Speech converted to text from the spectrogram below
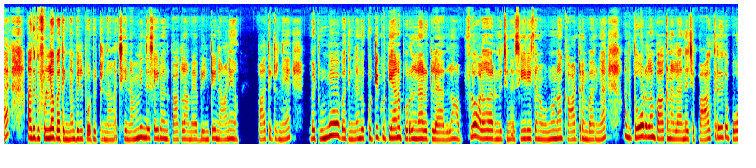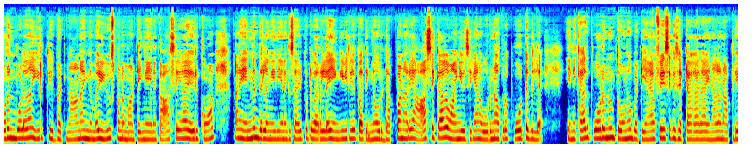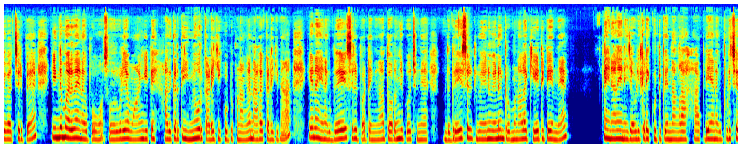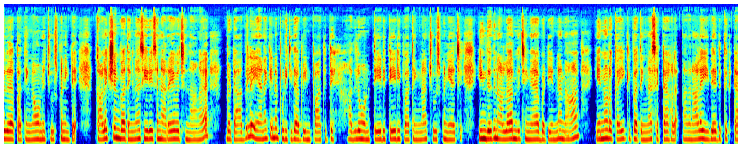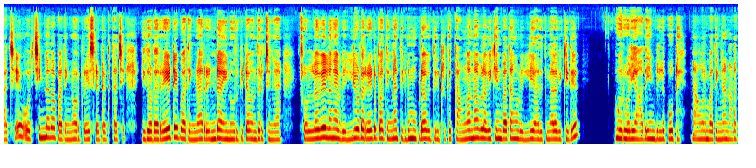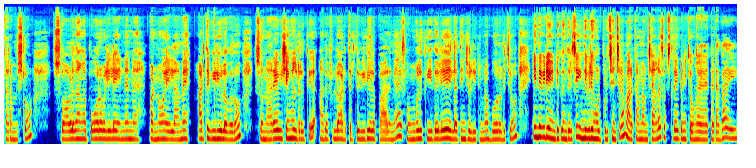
அதுக்கு ஃபுல்லாக பார்த்தீங்கன்னா பில் போட்டுட்ருந்தாங்க சரி நம்ம இந்த சைடு வந்து பார்க்கலாமே அப்படின்ட்டு நானும் பார்த்துட்டு இருந்தேன். பட் உண்மையாகவே பார்த்தீங்கன்னா இந்த குட்டி குட்டியான பொருள்லாம் இருக்குல்ல அதெல்லாம் அவ்வளோ அழகாக இருந்துச்சுங்க. சீரியஸாக நான் ஒன்று ஒன்றா காட்டுறேன் பாருங்கள் அந்த தோடெல்லாம் பார்க்க நல்லா இருந்துச்சு. பார்க்குறதுக்கு போடணும் போல தான் இருக்குது பட் நானாக இந்த மாதிரி யூஸ் பண்ண மாட்டேங்க. எனக்கு ஆசையாக இருக்கும். ஆனால் என்னன்னு தெரிலங்க இது எனக்கு சரிப்பட்டு வரல. எங்கள் வீட்டிலே பார்த்தீங்கன்னா ஒரு டப்பா நிறைய ஆசைக்காக வாங்கி வச்சுருக்கேன். ஆனால் ஒரு நாள் கூட போட்டதில்லை. என்னைக்காவது போடணும்னு தோணும் பட் என் ஃபேஸுக்கு செட் ஆகாதா? என்னால் நான் அப்படியே வச்சுருப்பேன். இந்த மாதிரி தான் எனக்கு போகும். ஸோ ஒரு வழியாக வாங்கிட்டு அதுக்கடுத்து இன்னொரு கடைக்கு கூப்பிட்டு போனாங்க. நகை கடைக்கு தான். ஏன்னா எனக்கு பிரேஸ்லெட் பார்த்தீங்கன்னா தொலைஞ்சி போச்சுங்க. இந்த பிரேஸ்லெட் வேணும் வேணும்னு ரொம்ப நாளாக கேட்டுகிட்டே இருந்தேன். அதனால் என்னை ஜவுளி கடைக்கு கூப்பிட்டு போயிருந்தாங்களா? அப்படியே எனக்கு பிடிச்சதை பார்த்தீங்கன்னா ஒன்று சூஸ் பண்ணிக்கிட்டேன். கலெக்ஷன் பார்த்தீங்கன்னா சீரியஸாக நிறைய வச்சுருந்தாங்க. பட் அதில் எனக்கு என்ன பிடிக்குது அப்படின்னு பார்த்துட்டு அதில் ஒன்று தேடி தேடி பார்த்தீங்கன்னா சூஸ் பண்ணியாச்சு. இந்த இது நல்லா இருந்துச்சுங்க. பட் என்னென்னா என்னோடய கைக்கு பார்த்தீங்கன்னா செட் ஆகலை. அதனால் இதை எடுத்துக்கிட்டாச்சு. ஒரு சின்னதாக பார்த்தீங்கன்னா ஒரு ப்ரேஸ்லெட் எடுத்தாச்சு. இதோட ரேட்டே பார்த்தீங்கன்னா ரெண்டு ஐநூறு கிட்ட வந்துருச்சுங்க. சொல்லவே இல்லைங்க. வெள்ளியோட ரேட்டு பார்த்தீங்கன்னா திடுமுக்குடாக விற்றுக்கிட்டு இருக்கு. தங்கம் தான் இவ்வளோ விற்கின்னு பார்த்தாங்க. வெள்ளி அதுக்கு மேலே விற்கிது ஒரு வழியாக அதையும் பில்லு போட்டு நாங்களும் பார்த்திங்கன்னா நடக்க ஆரம்பிச்சிட்டோம். ஸோ அவ்வளோதாங்க போகிற வழியில் என்னென்ன பண்ணோம் எல்லாமே அடுத்த வீடியோவில் வரும். ஸோ நிறைய விஷயங்கள் இருக்குது அதை ஃபுல்லாக அடுத்தடுத்த வீடியோவில் பாருங்கள் ஸோ உங்களுக்கு இதிலே எல்லாத்தையும் சொல்லிட்டோம்னா போர் அடிச்சிடும் இந்த வீடியோ எண்டுக்கு வந்துருச்சு. இந்த வீடியோ உங்களுக்கு பிடிச்சிருந்துச்சுன்னா மறக்காம நம்ம சேனலை சப்ஸ்கிரைப் பண்ணிக்கோங்க. டாடா பாய்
